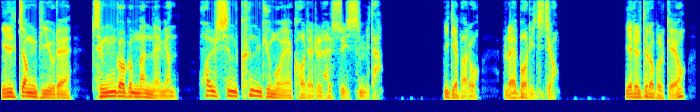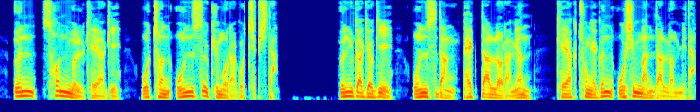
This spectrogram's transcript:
일정 비율의 증거금만 내면 훨씬 큰 규모의 거래를 할 수 있습니다. 이게 바로 레버리지죠. 예를 들어 볼게요. 은 선물 계약이 5천 온스 규모라고 칩시다. 은 가격이 온스당 100달러라면 계약 총액은 50만 달러입니다.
